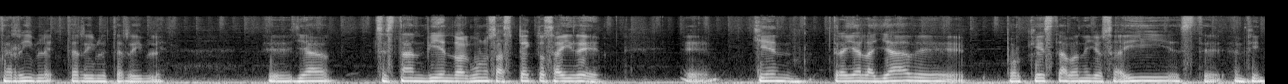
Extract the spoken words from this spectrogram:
Terrible, terrible, terrible. Eh, ya se están viendo algunos aspectos ahí de quién traía la llave, por qué estaban ellos ahí, este, en fin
